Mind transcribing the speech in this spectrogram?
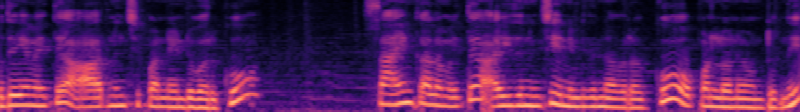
ఉదయం అయితే ఆరు నుంచి పన్నెండు వరకు సాయంకాలం అయితే ఐదు నుంచి ఎనిమిదిన్నర వరకు ఓపెన్లోనే ఉంటుంది.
